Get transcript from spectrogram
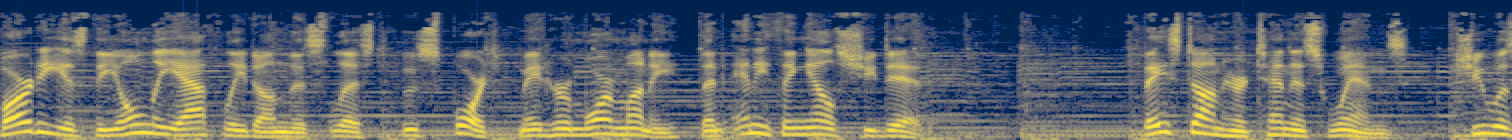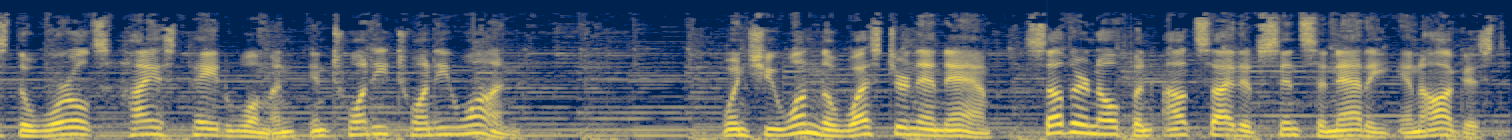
Barty is the only athlete on this list whose sport made her more money than anything else she did. Based on her tennis wins, she was the world's highest paid woman in 2021. When she won the Western and AMP Southern Open outside of Cincinnati in August,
